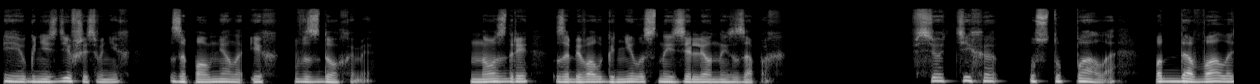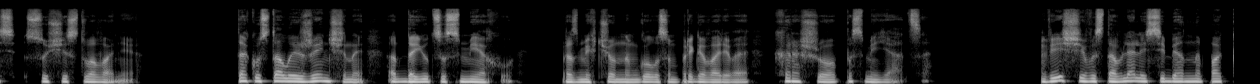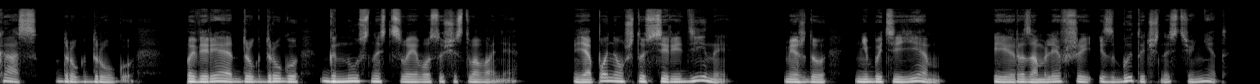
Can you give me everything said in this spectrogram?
и, угнездившись в них, заполняло их вздохами. Ноздри забивал гнилостный зеленый запах. Все тихо уступало, поддавалось существованию. Так усталые женщины отдаются смеху, размягченным голосом приговаривая «хорошо посмеяться». Вещи выставляли себя на показ друг другу, поверяя друг другу гнусность своего существования. Я понял, что середины между небытием и разомлевшей избыточностью нет.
